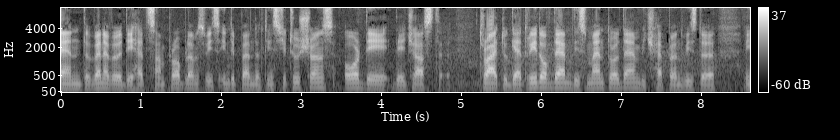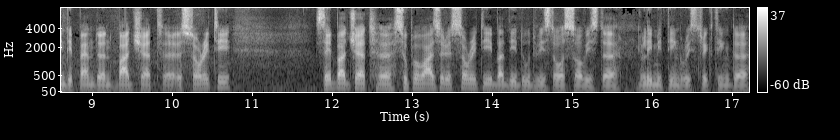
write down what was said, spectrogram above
And whenever they had some problems with independent institutions, or they, they just try to get rid of them, dismantle them, which happened with the independent budget uh, authority, state budget uh, supervisory authority, but they do this also with the limiting, restricting the,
